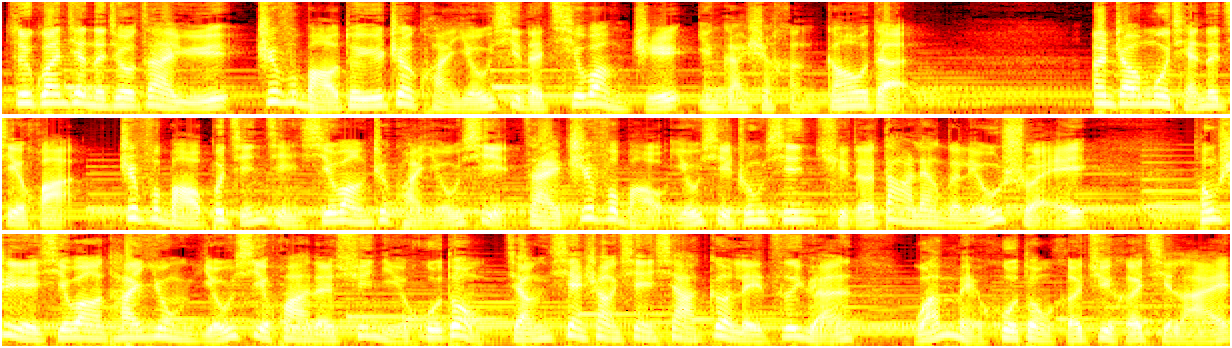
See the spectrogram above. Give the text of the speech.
最关键的就在于支付宝对于这款游戏的期望值应该是很高的。按照目前的计划，支付宝不仅仅希望这款游戏在支付宝游戏中心取得大量的流水，同时也希望它用游戏化的虚拟互动，将线上线下各类资源完美互动和聚合起来，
